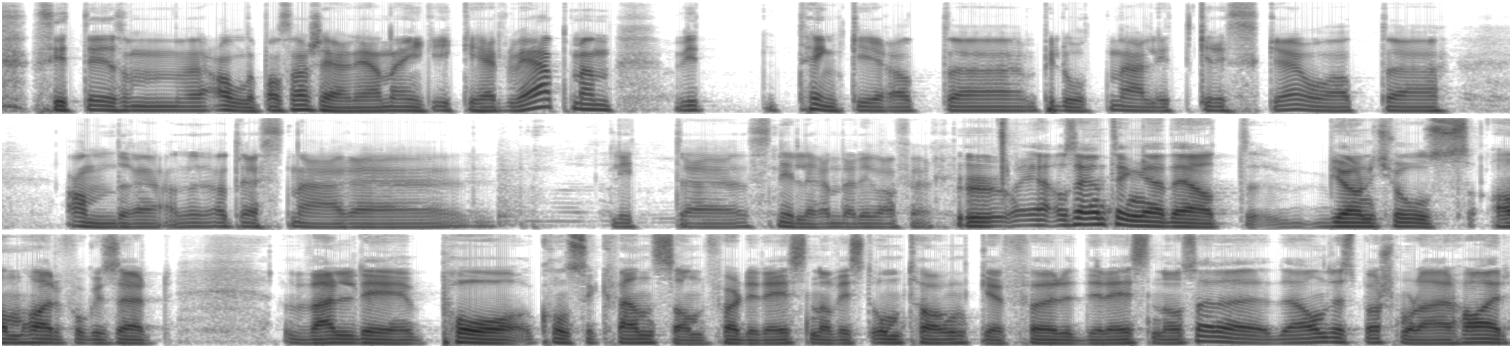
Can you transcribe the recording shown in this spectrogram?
sitter liksom alle passasjerene igjen og egentlig ikke helt vet, men vi tenker at uh, piloten er litt griske, og at eh, andre, at resten er eh, litt eh, snillere enn det de var før. Mm, ja, altså En ting er det at Bjørn Kjos han har fokusert veldig på konsekvensene for de reisende og vist omtanke for de reisende. Og så er det det andre spørsmålet her. Har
